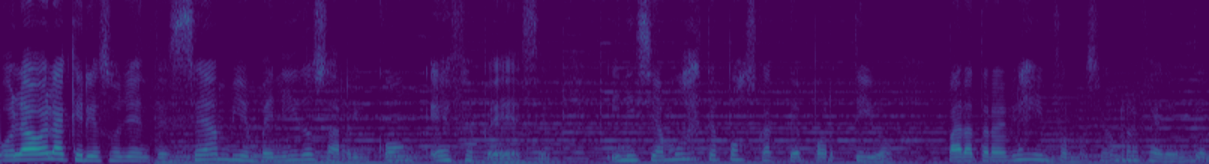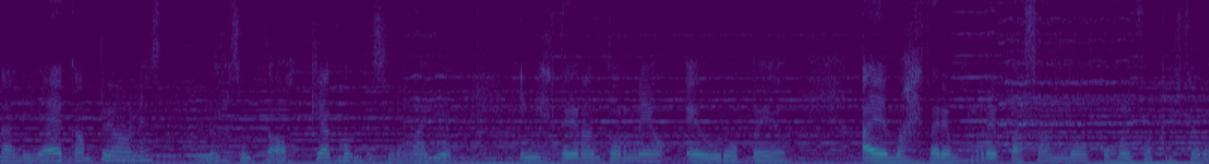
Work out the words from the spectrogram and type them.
Hola, hola queridos oyentes, sean bienvenidos a Rincón FPS. Iniciamos este podcast deportivo para traerles información referente a la Liga de Campeones, los resultados que acontecieron ayer en este gran torneo europeo. Además estaremos repasando cómo le fue a Cristiano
